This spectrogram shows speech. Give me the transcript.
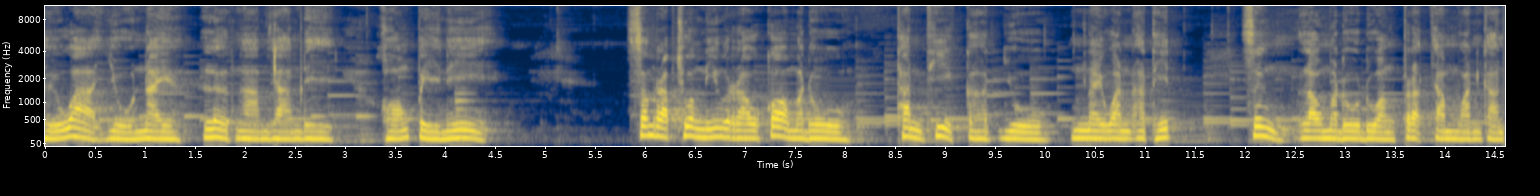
ถือว่าอยู่ในเลิกงามยามดีของปีนี้สำหรับช่วงนี้เราก็มาดูท่านที่เกิดอยู่ในวันอาทิตย์ ซึ่งเรามาดูดวงประจำวันกัน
